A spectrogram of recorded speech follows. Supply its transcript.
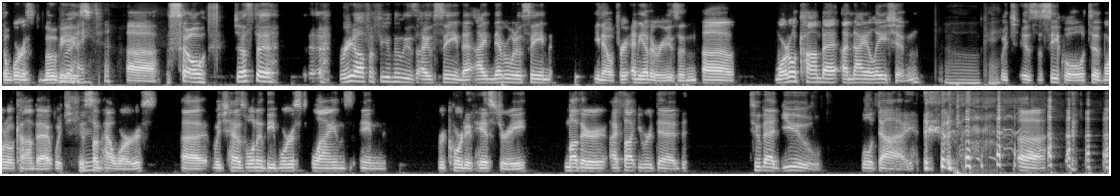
the worst movies. Right. Uh, so just to read off a few movies I've seen that I never would have seen, you know, for any other reason. Uh, Mortal Kombat Annihilation, oh, okay. which is the sequel to Mortal Kombat, which Sure. is somehow worse, uh, which has one of the worst lines in recorded history. Mother, I thought you were dead. Too bad you will die. uh,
